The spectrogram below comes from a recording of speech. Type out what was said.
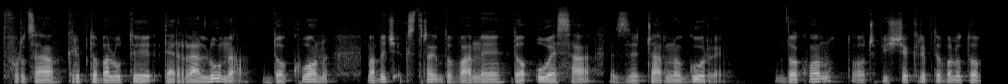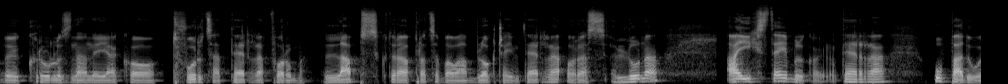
Twórca kryptowaluty Terra Luna, Do Kwon, ma być ekstradowany do USA z Czarnogóry. Dokłon to oczywiście kryptowalutowy król znany jako twórca Terraform Labs, która opracowała blockchain Terra oraz Luna, a ich stablecoin Terra upadł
